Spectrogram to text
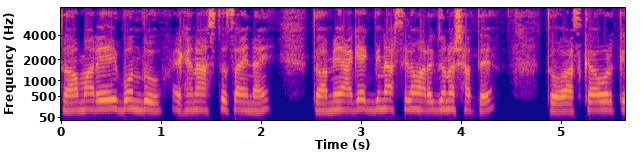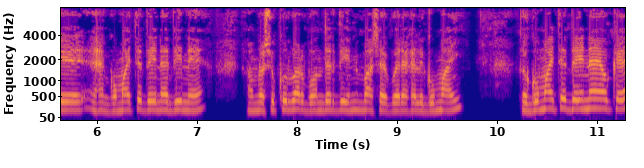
তো আমার এই বন্ধু এখানে আসতে চাই নাই। তো আমি আগে একদিন আসছিলাম আরেকজনের সাথে। তো আজকে ওরকে হ্যাঁ, ঘুমাইতে দেই না দিনে। আমরা শুক্রবার বন্ধের দিন বাসায় পরে খালি ঘুমাই। তো ঘুমাইতে দেই নাই ওকে।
